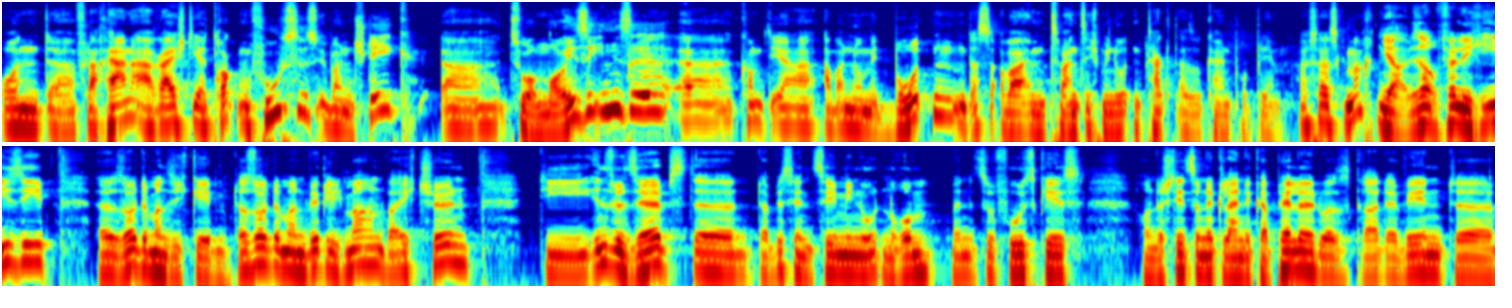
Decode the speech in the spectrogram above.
Und äh, Flacherne erreicht ihr trocken Fußes über den Steg. Äh, zur Mäuseinsel äh, kommt ihr aber nur mit Booten. Das aber im 20-Minuten-Takt, also kein Problem. Hast du das gemacht? Ja, ist auch völlig easy. Äh, sollte man sich geben. Das sollte man wirklich machen, war echt schön. Die Insel selbst, äh, da bist du in 10 Minuten rum, wenn du zu Fuß gehst. Und da steht so eine kleine Kapelle, du hast es gerade erwähnt. Äh,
